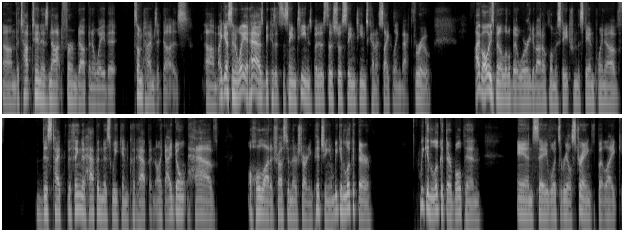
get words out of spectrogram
Um, the top 10 has not firmed up in a way that sometimes it does. Um, I guess in a way it has because it's the same teams, but it's those, those same teams kind of cycling back through. I've always been a little bit worried about Oklahoma State from the standpoint of this type the thing that happened this weekend could happen. Like I don't have a whole lot of trust in their starting pitching and we can look at their we can look at their bullpen and say well a real strength but like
